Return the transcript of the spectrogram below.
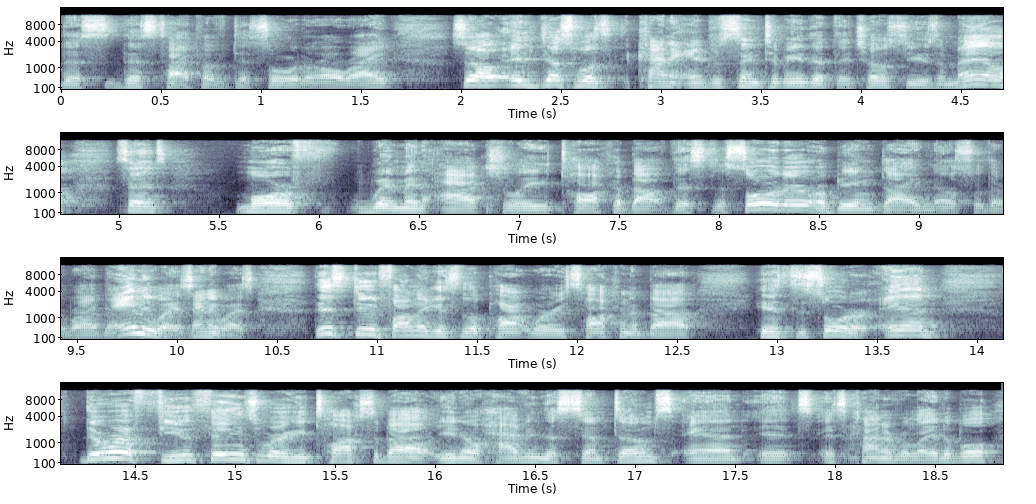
this, this type of disorder, all right? So it just was kind of interesting to me that they chose to use a male since more women actually talk about this disorder or being diagnosed with it, right? But anyways, anyways, this dude finally gets to the part where he's talking about his disorder. And there were a few things where he talks about, you know, having the symptoms and it's it's kind of relatable.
